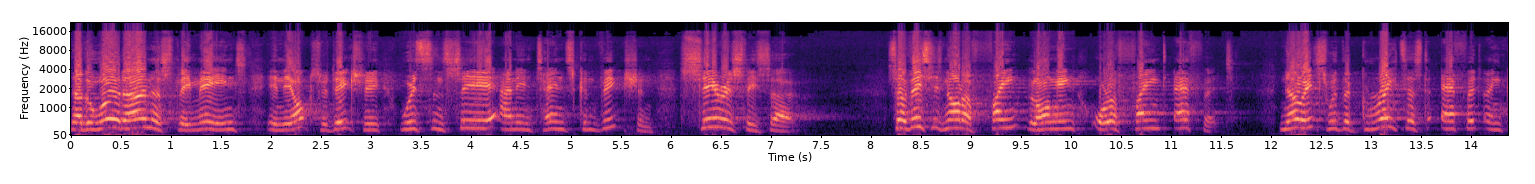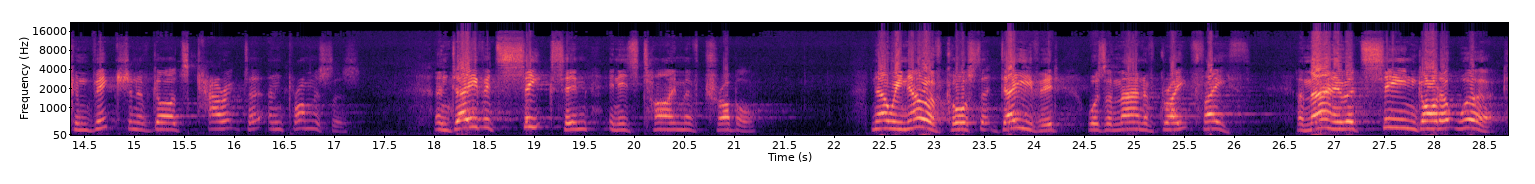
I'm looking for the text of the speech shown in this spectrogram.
Now, the word earnestly means, in the Oxford Dictionary, with sincere and intense conviction. Seriously so. So, this is not a faint longing or a faint effort. No, it's with the greatest effort and conviction of God's character and promises. And David seeks him in his time of trouble. Now, we know, of course, that David was a man of great faith, a man who had seen God at work.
